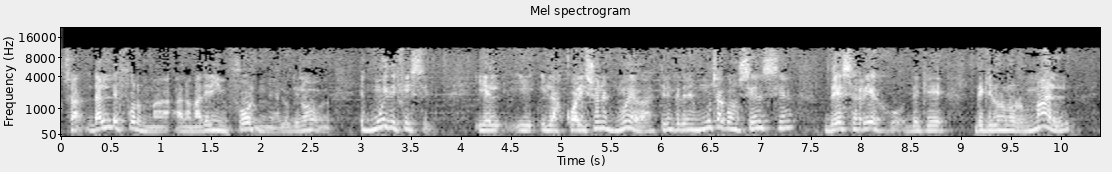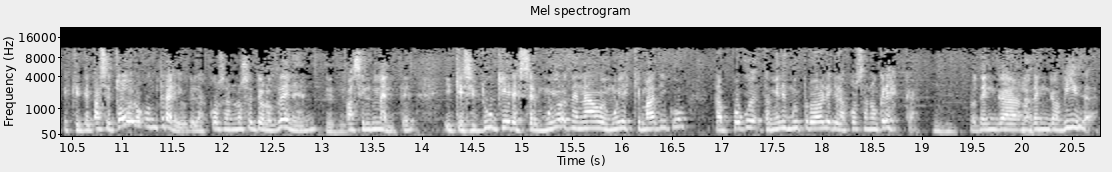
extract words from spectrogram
O sea, darle forma a la materia informe, a lo que no, es muy difícil. y, el, y, las coaliciones nuevas tienen que tener mucha conciencia de ese riesgo, de que, de que lo normal es que te pase todo lo contrario, que las cosas no se te ordenen fácilmente y que si tú quieres ser muy ordenado y muy esquemático, tampoco también es muy probable que las cosas no crezcan, no tenga no tenga vida.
